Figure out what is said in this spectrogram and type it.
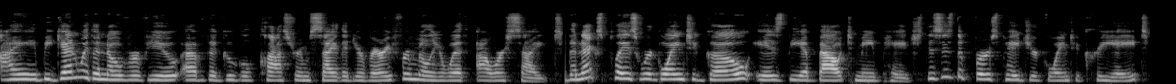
I begin with an overview of the Google Classroom site that you're very familiar with, our site. The next place we're going to go is the About Me page. This is the first page you're going to create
